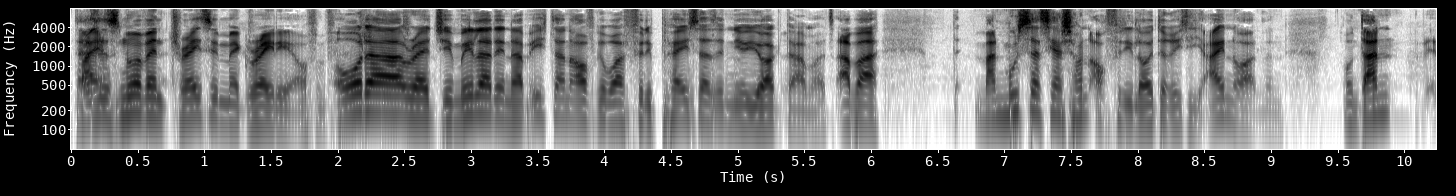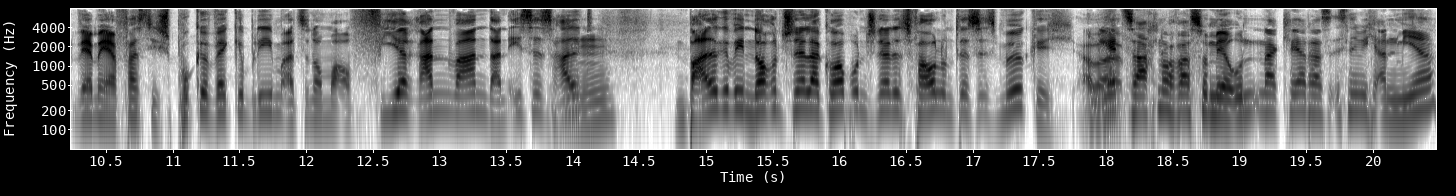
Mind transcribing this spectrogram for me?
Das Weil- ist nur, wenn Tracy McGrady auf dem Feld oder Reggie Miller, den habe ich dann aufgebracht für die Pacers in New York damals. Aber man muss das ja schon auch für die Leute richtig einordnen. Und dann wäre mir ja fast die Spucke weggeblieben, als sie nochmal auf vier ran waren. Dann ist es halt Mhm. ein Ballgewinn, noch ein schneller Korb und ein schnelles Foul und das ist möglich. Aber und jetzt sag noch, was du mir unten erklärt hast, ist nämlich an mir.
